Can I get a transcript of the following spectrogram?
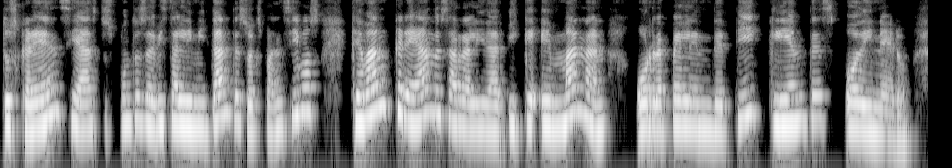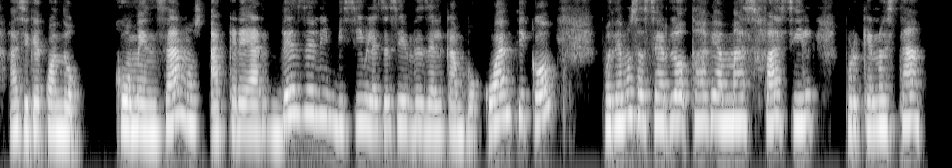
tus creencias, tus puntos de vista limitantes o expansivos que van creando esa realidad y que emanan o repelen de ti clientes o dinero. Así que cuando comenzamos a crear desde el invisible, es decir, desde el campo cuántico, podemos hacerlo todavía más fácil porque no está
